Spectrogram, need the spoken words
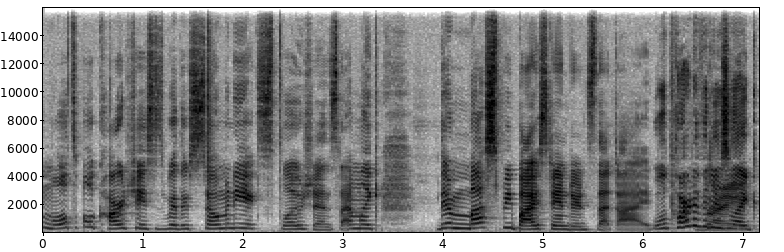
in multiple car chases where there's so many explosions. That I'm like, there must be bystanders that died. well, part of it is Right. like,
